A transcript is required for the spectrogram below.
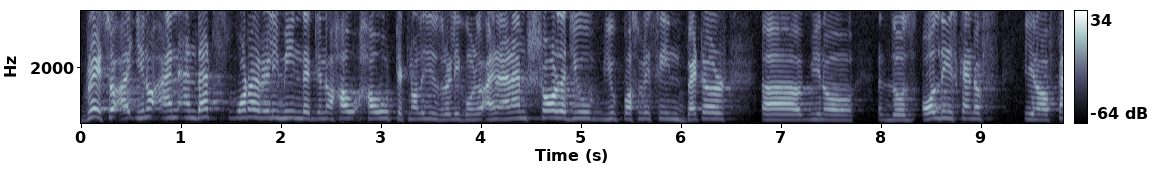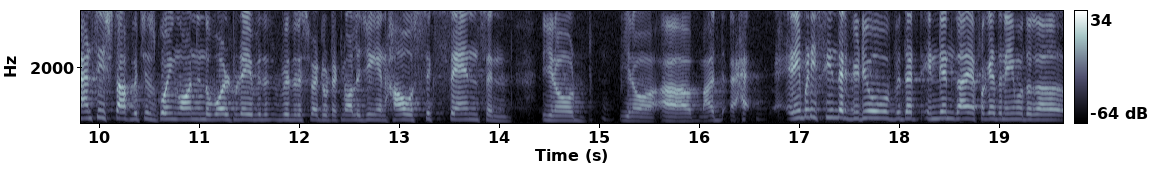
Great. So I, you know, and, and that's what I really mean that you know how, how technology is really going to, and, and I'm sure that you you've possibly seen better, uh, you know, those all these kind of you know fancy stuff which is going on in the world today with with respect to technology and how Sixth Sense and you know you know uh, anybody seen that video with that Indian guy? I forget the name of the guy.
